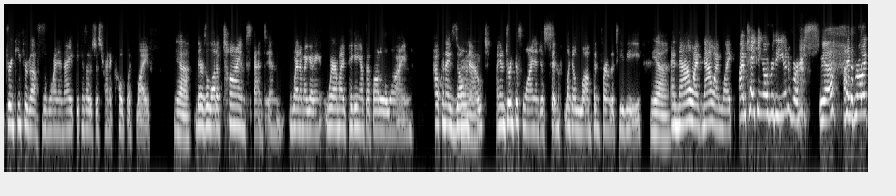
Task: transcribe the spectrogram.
drinking through glasses of wine a night because I was just trying to cope with life. yeah. There's a lot of time spent in when am I getting, where am I picking up that bottle of wine? How can I zone Right. out? I'm going to drink this wine and just sit in, like a lump in front of the TV. Yeah. And now I'm now I'm like I'm taking over the universe. Yeah. I'm growing.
